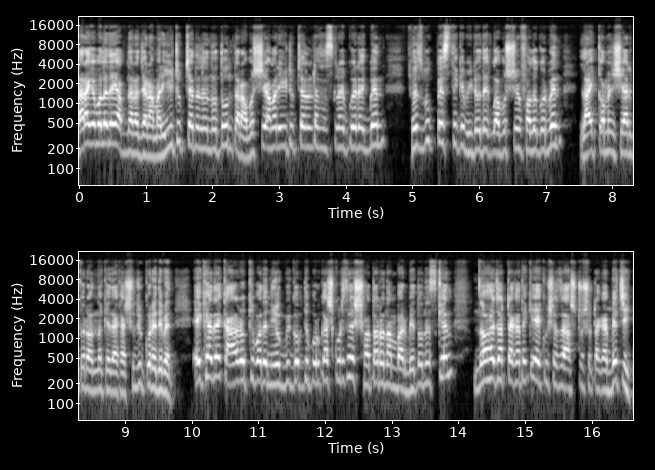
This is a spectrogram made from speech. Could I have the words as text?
তার আগে বলে দেয় আপনারা যারা আমার ইউটিউব চ্যানেলে নতুন, তারা অবশ্যই আমার ইউটিউব চ্যানেলটা সাবস্ক্রাইব করে রাখবেন। ফেসবুক পেজ থেকে ভিডিও দেখলে অবশ্যই ফলো করবেন লাইক কমেন্ট শেয়ার করে অন্যকে দেখার সুযোগ করে দেবেন। এখানে কারারক্ষী পদে নিয়োগ বিজ্ঞপ্তি প্রকাশ করেছে সতেরো নাম্বার বেতন স্কেল ন হাজার টাকা থেকে একুশ হাজার টাকা বেচিক।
